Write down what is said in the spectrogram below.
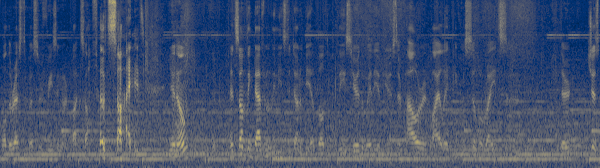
while the rest of us are freezing our butts off outside, you know? And something definitely needs to be done about the police here, the way they abuse their power and violate people's civil rights. And they're just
